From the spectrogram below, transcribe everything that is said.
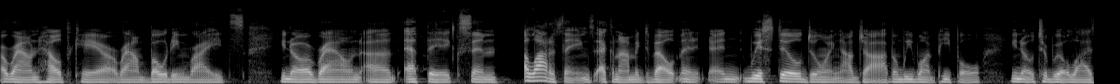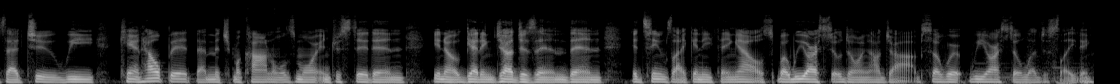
around health care, around voting rights, you know, around uh, ethics and a lot of things, economic development, and we're still doing our job. And we want people, you know, to realize that too. We can't help it that Mitch McConnell is more interested in, you know, getting judges in than it seems like anything else. But we are still doing our job, so we're we are still legislating.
